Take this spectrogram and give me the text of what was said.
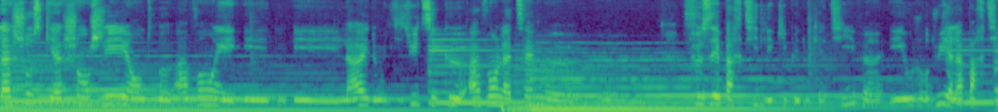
la, chose qui a changé entre avant et, là, et 2018, c'est qu'avant, la TSEM euh, faisait partie de l'équipe éducative et aujourd'hui, elle appartient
